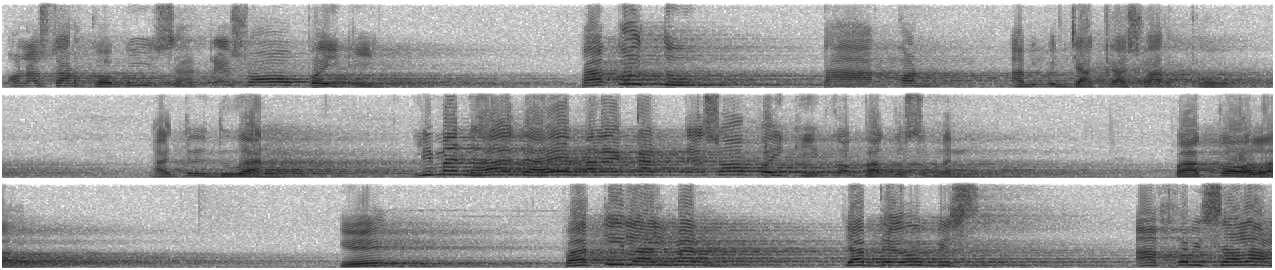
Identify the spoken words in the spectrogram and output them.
ana surga bisa tek sapa iki? Bakutu takon ambil penjaga surga akhir duan liman hadha he malaikat tek sapa iki? Kok bagus semen? Fakola nggih. Fakila liman. Yabda'u bis akhawi salam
